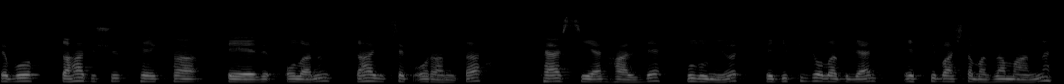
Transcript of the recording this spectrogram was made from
ve bu daha düşük pK değeri olanın daha yüksek oranda tersiyer halde bulunuyor ve difüze olabilen etki başlama zamanını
